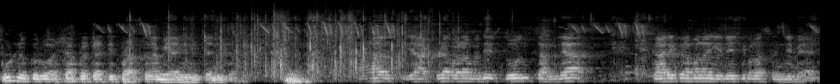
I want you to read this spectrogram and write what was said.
पूर्ण करू अशा प्रकारची प्रार्थना मी या निमित्ताने करतो आज या आठवड्याभरामध्ये दोन चांगल्या कार्यक्रमाला येण्याची मला संधी मिळाली.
